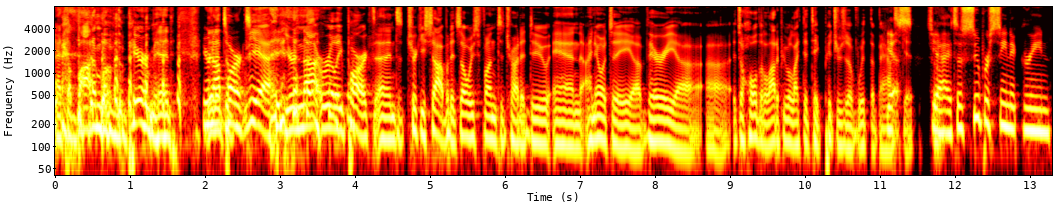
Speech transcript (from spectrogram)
At the bottom of the pyramid, You're not it's a- parked. yeah, you're not really parked, and it's a tricky shot, but it's always fun to try to do. And I know it's a, uh very uh, uh, it's a hole that a lot of people like to take pictures of with the basket. Yes. yeah, it's a super scenic green.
